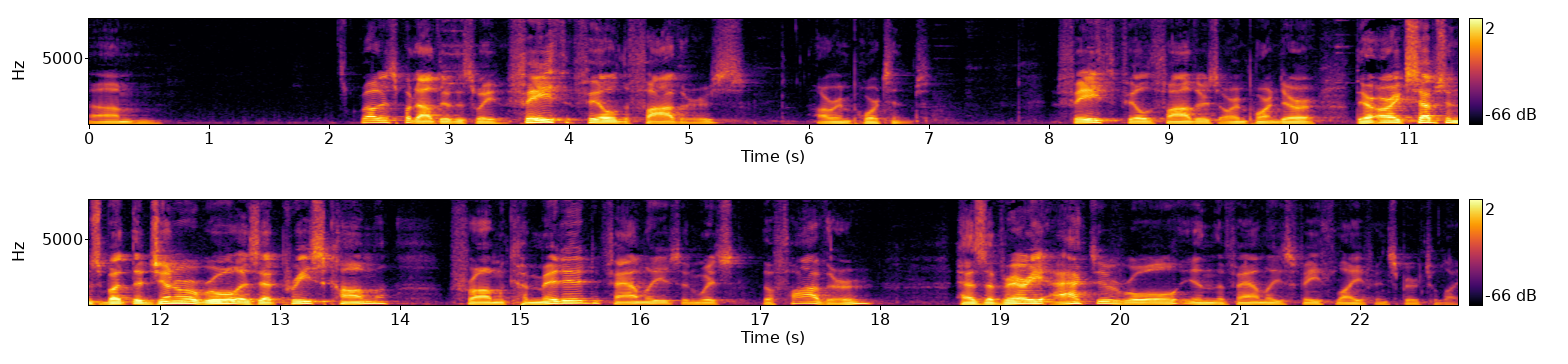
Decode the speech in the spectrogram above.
um, well, let's put it out there this way faith filled fathers are important. Faith filled fathers are important. There are, there are exceptions, but the general rule is that priests come from committed families in which the father has a very active role in the family's faith life and spiritual life.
